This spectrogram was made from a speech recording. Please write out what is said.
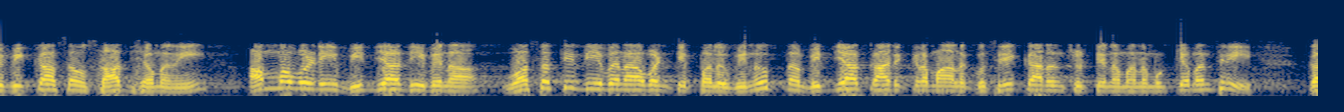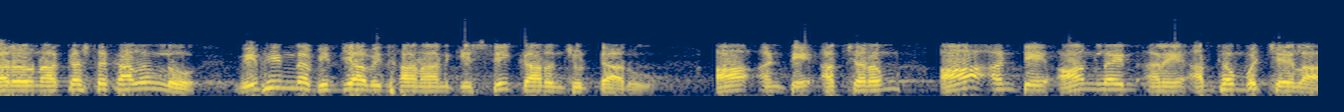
వికాసం సాధ్యమని అమ్మఒడి విద్యా దీవెన వసతి దీవెన వంటి పలు వినూత్న విద్యా కార్యక్రమాలకు శ్రీకారం చుట్టిన మన ముఖ్యమంత్రి కరోనా కష్టకాలంలో విభిన్న విద్యా విధానానికి శ్రీకారం చుట్టారు. ఆ అంటే అక్షరం ఆ అంటే ఆన్లైన్ అనే అర్థం వచ్చేలా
